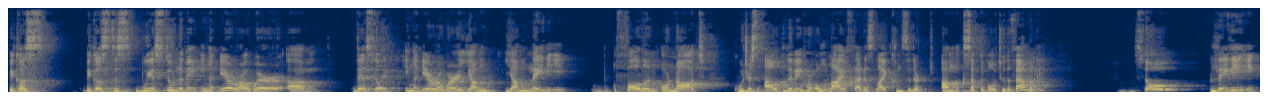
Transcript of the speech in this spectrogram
Because, because this, we're still living in an era where, um, they're still in an era where a young, young lady, fallen or not, who just out living her own life that is like considered unacceptable to the family. So lady,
